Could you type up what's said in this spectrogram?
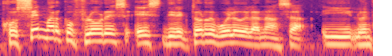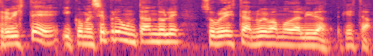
José Marco Flores es director de vuelo de la NASA y lo entrevisté y comencé preguntándole sobre esta nueva modalidad. Aquí está.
